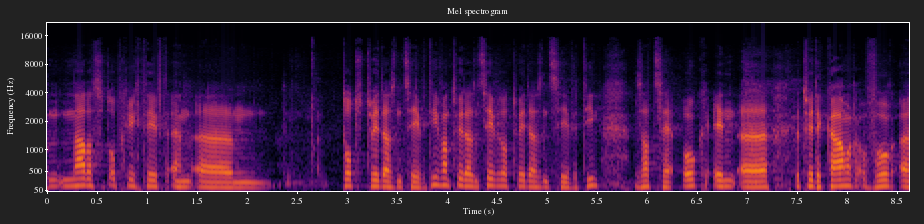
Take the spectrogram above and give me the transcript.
nadat ze het opgericht heeft en ehm, tot 2017. Van 2007 tot 2017 zat zij ook in uh, de Tweede Kamer voor uh,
